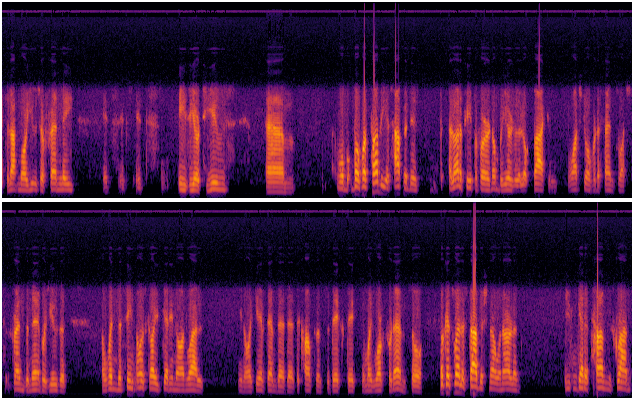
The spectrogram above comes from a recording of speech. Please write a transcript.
it's a lot more user friendly. It's it's it's easier to use. Um, well, but what probably has happened is a lot of people for a number of years will look back and watched over the fence, watched friends and neighbours use it, and when they seen those guys getting on well, you know, it gave them the, the, the confidence that they, they it might work for them. So look, it's well established now in Ireland. You can get a TAMS grant,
